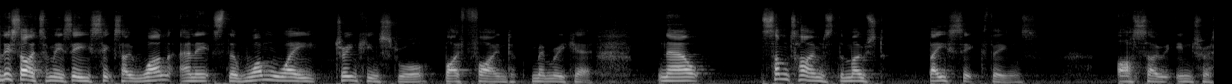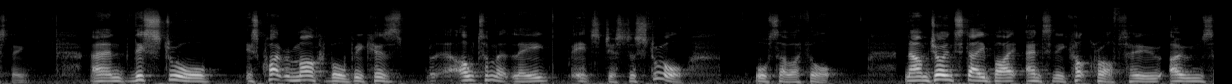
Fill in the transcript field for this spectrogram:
this item is E601 and it's the one-way drinking straw by Find Memory Care. Now, sometimes the most basic things are so interesting. And this straw is quite remarkable because ultimately it's just a straw. Also, I thought. Now, I'm joined today by Anthony Cockcroft, who owns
